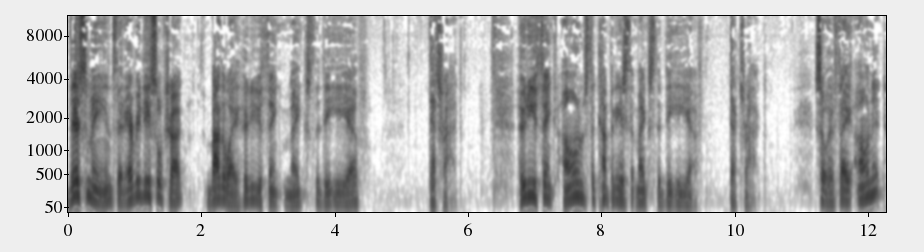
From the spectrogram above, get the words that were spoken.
This means that every diesel truck, by the way, who do you think makes the DEF? That's right. Who do you think owns the companies that makes the DEF? That's right. So if they own it,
